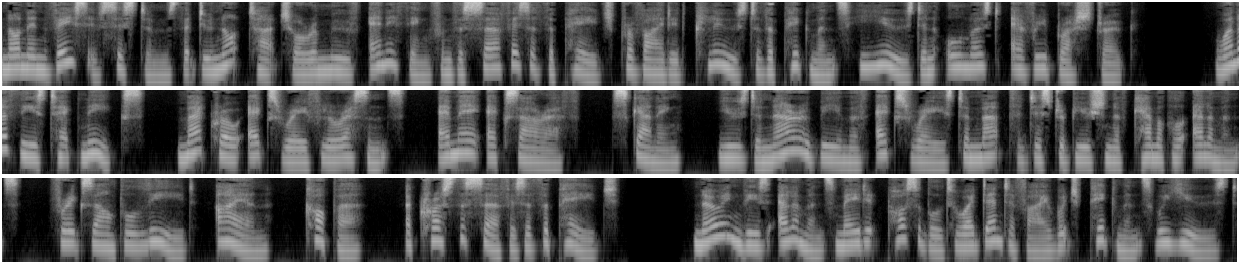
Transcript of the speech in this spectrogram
non invasive systems that do not touch or remove anything from the surface of the page provided clues to the pigments he used in almost every brushstroke. One of these techniques, macro X ray fluorescence, MAXRF, scanning, used a narrow beam of X rays to map the distribution of chemical elements, for example lead, iron, copper, across the surface of the page. Knowing these elements made it possible to identify which pigments were used.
